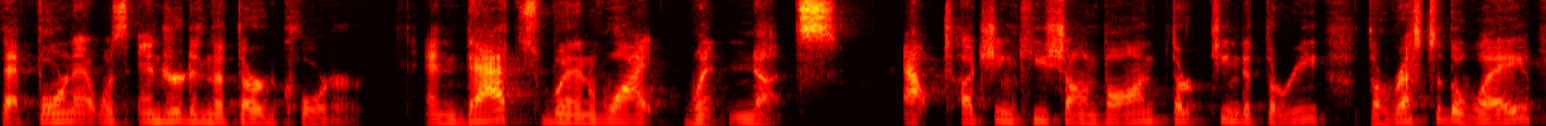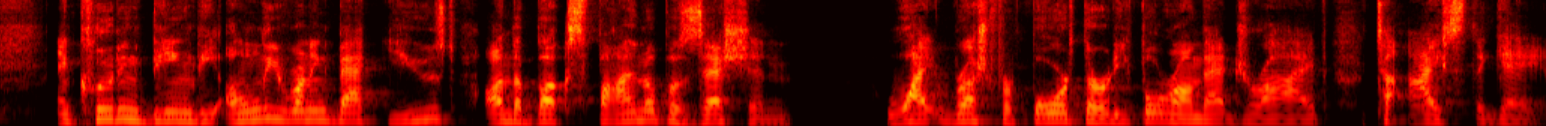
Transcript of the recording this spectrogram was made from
that Fournette was injured in the third quarter. And that's when White went nuts, out touching Ke'Shawn Vaughn 13 to 3 the rest of the way, including being the only running back used on the Bucs' final possession. White rushed for 434 on that drive to ice the game.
